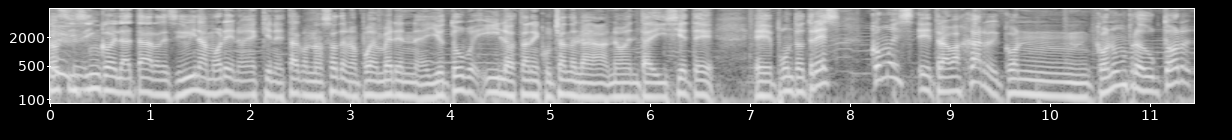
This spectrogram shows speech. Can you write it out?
2 y 5 de la tarde, Silvina Moreno es quien está con nosotros, nos pueden ver en eh, YouTube y lo están escuchando en la 97.3. ¿Cómo es eh, trabajar con, con un productor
